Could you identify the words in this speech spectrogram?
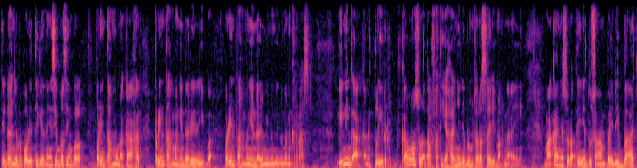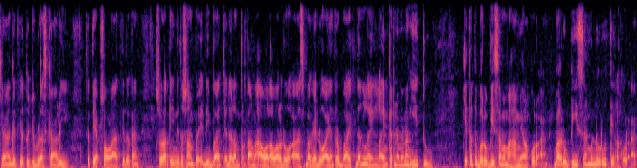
tidak hanya berpolitik ya yang simpel-simpel. Perintah munakahat perintah menghindari riba perintah menghindari minum-minuman keras ini nggak akan clear kalau surat Al-Fatihah hanya ini belum selesai dimaknai. Makanya surat ini tuh sampai dibaca gitu ya 17 kali setiap sholat gitu kan. Surat ini tuh sampai dibaca dalam pertama awal-awal doa sebagai doa yang terbaik dan lain-lain karena memang itu. Kita tuh baru bisa memahami Al-Quran, baru bisa menuruti Al-Quran,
